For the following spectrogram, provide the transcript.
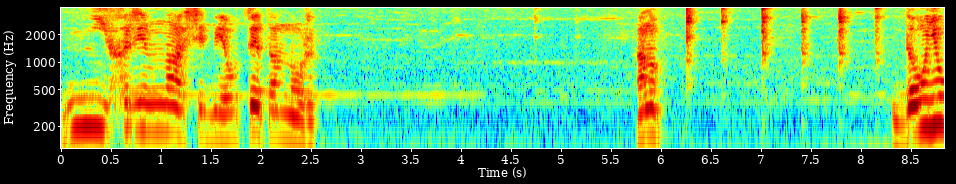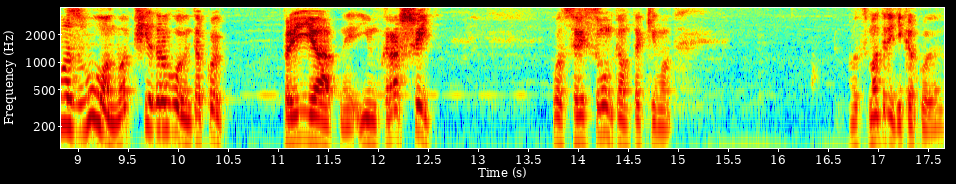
ни хрена себе, вот это ножик. А ну. Да у него звон вообще другой. Он такой приятный. Им крошить. Вот с рисунком таким вот. Вот смотрите какой. он.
